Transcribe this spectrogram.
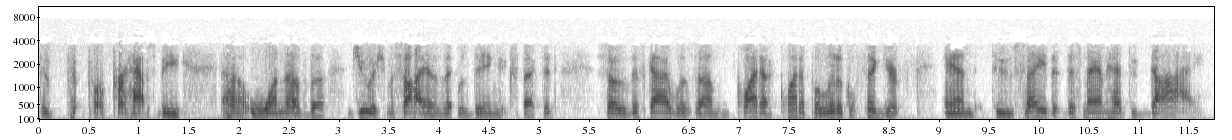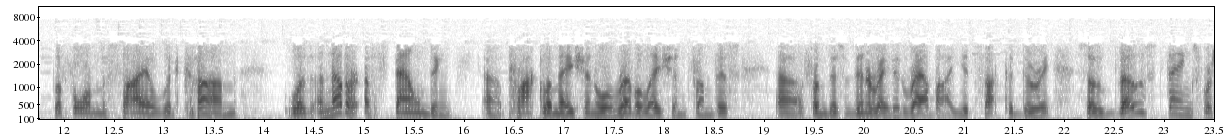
to p- perhaps be uh, one of the Jewish messiahs that was being expected. So this guy was um, quite a quite a political figure, and to say that this man had to die before Messiah would come was another astounding uh, proclamation or revelation from this uh, from this venerated rabbi Yitzhak Kaduri. So those things were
